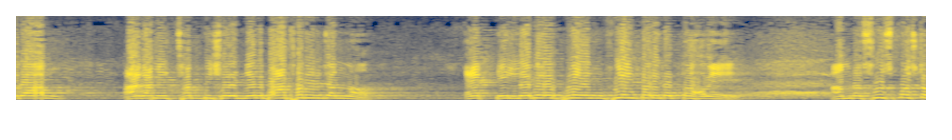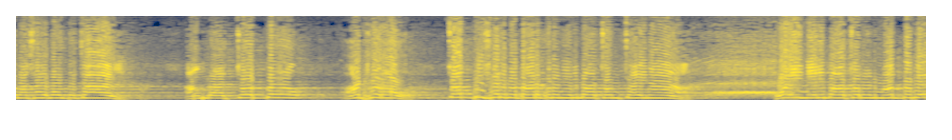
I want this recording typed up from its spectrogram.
এবং আগামী ছাব্বিশের নির্বাচনের জন্য একটি লেভেল প্লেইং ফিল্ড তৈরি করতে হবে। আমরা সুস্পষ্ট ভাষায় বলতে চাই, আমরা চোদ্দ, আঠারো, চব্বিশের মতো আর কোনো নির্বাচন চাই না। ওই নির্বাচনের মাধ্যমে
